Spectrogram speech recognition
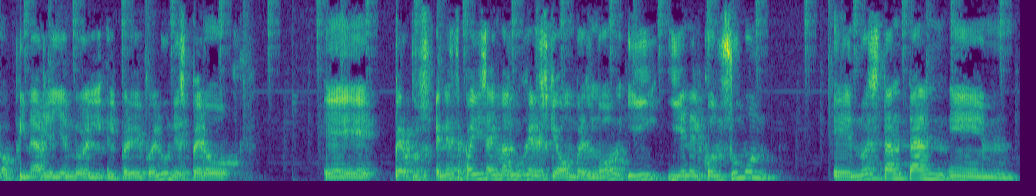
opinar leyendo el, periódico de lunes, pero, eh, pero pues en este país hay más mujeres que hombres, ¿no? Y, y en el consumo eh, no están tan, em,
